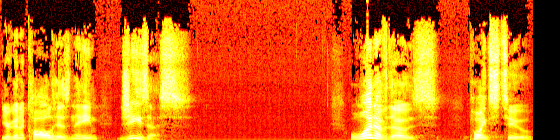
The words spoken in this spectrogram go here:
You're going to call his name Jesus. One of those points to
